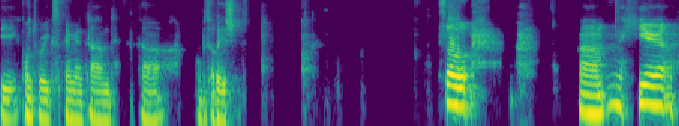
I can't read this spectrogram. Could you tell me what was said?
the control experiment and uh, observations. So um, here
